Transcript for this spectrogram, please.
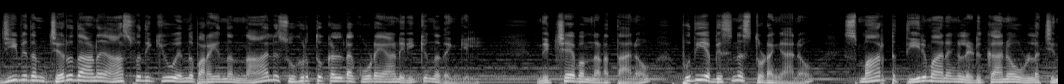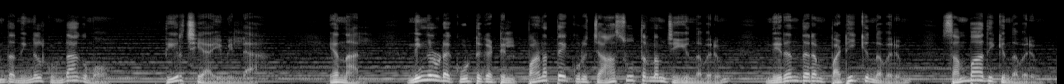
ജീവിതം ചെറുതാണ് ആസ്വദിക്കൂ എന്ന് പറയുന്ന നാല് സുഹൃത്തുക്കളുടെ കൂടെയാണ് ഇരിക്കുന്നതെങ്കിൽ നിക്ഷേപം നടത്താനോ പുതിയ ബിസിനസ് തുടങ്ങാനോ സ്മാർട്ട് തീരുമാനങ്ങൾ എടുക്കാനോ ഉള്ള ചിന്ത നിങ്ങൾക്കുണ്ടാകുമോ? തീർച്ചയായുമില്ല. എന്നാൽ നിങ്ങളുടെ കൂട്ടുകെട്ടിൽ പണത്തെക്കുറിച്ച് ആസൂത്രണം ചെയ്യുന്നവരും നിരന്തരം പഠിക്കുന്നവരും സമ്പാദിക്കുന്നവരും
